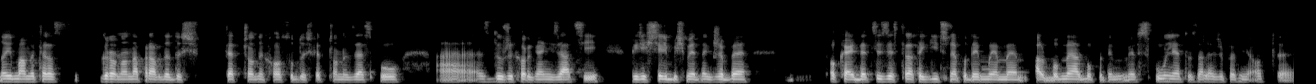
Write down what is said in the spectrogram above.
no i mamy teraz grono naprawdę doświadczonych osób, doświadczony zespół y, z dużych organizacji, gdzie chcielibyśmy jednak, żeby ok, decyzje strategiczne podejmujemy albo my, albo podejmujemy wspólnie, to zależy pewnie od, e,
